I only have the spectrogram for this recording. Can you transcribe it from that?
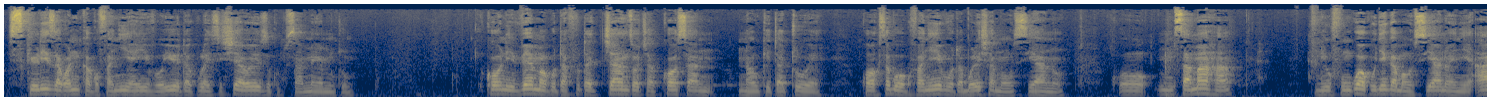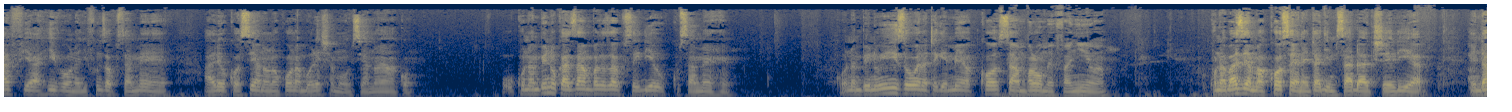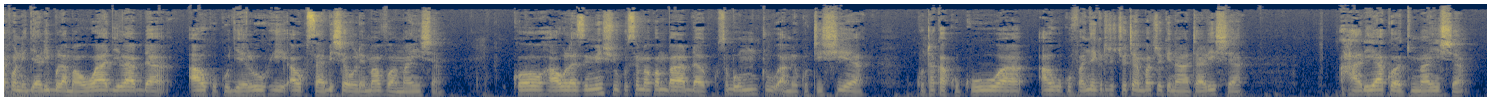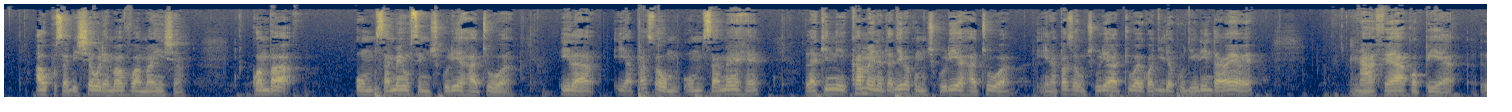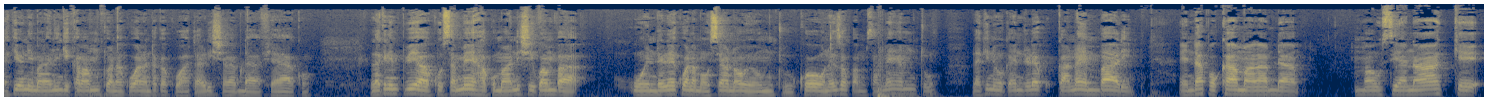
kumsikiliza kwa nini kakufanyia hivyo hiyo itakurahisishia wewezi kumsamehe mtu. Kwao ni vyema kutafuta chanzo cha kosa na ukitatue. Kwa sababu kwa hivyo utaboresha mahusiano. Kwa msamaha ni ufunguo kujenga mahusiano yenye afya hivyo unajifunza kusamehe aliyokosea na unakuwa unaboresha mahusiano yako. Kuna mbinu kadhaa ambazo za kusaidia kusamehe. Kuna mbinu hizo huwa inategemea kosa ambalo umefanyiwa. Kuna baadhi ya makosa yanahitaji msaada wa kisheria endapo ni jaribu la mauaji labda au kukujeruhi au kusababisha ulemavu wa maisha. Kwao haulazimishi kusema kwamba labda kwa sababu mtu amekutishia kutaka kukuua au kukufanyia kitu chochote ambacho kinahatarisha hali yako ya kimaisha au kusababishia ulemavu wa maisha. Kwamba umsamehe usimchukulie hatua. Ila yapaswa um, umsamehe lakini kama inahitajika kumchukulia hatua inapaswa kumchukulia hatua kwa ajili ya kujilinda wewe na afya yako pia. Lakini ni mara nyingi kama mtu anakuwa anataka kuhatarisha labda afya yako. Lakini pia kusamehe hakumaanishi kwamba uendelee kuwa na mahusiano na huyo mtu. Kwao unaweza ukamsamehe mtu lakini ukaendelea kukaa naye mbali. Endapo kama labda mahusiano yake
